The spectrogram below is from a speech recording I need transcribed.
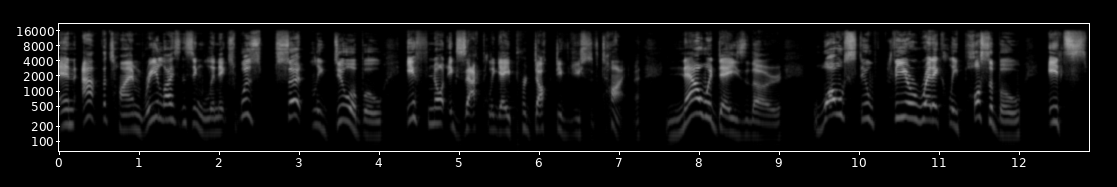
And at the time, relicensing Linux was certainly doable, if not exactly a productive use of time. Nowadays, though, while still theoretically possible, it's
